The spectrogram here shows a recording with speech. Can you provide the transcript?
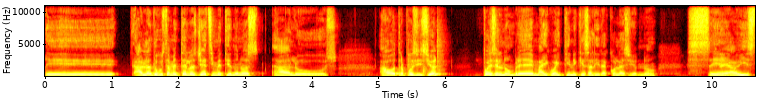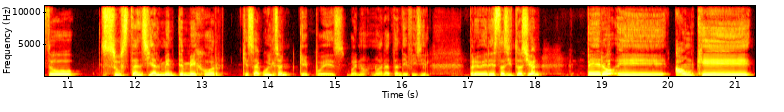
Eh, hablando justamente de los Jets y metiéndonos a los a otra posición, pues el nombre de Mike White tiene que salir a colación, ¿no? Se ha visto sustancialmente mejor que Zach Wilson, que pues bueno, no era tan difícil prever esta situación, pero eh, aunque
